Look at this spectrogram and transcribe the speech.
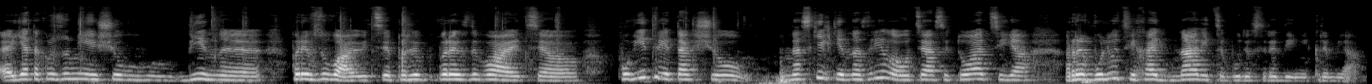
Е, Я так розумію, що він е, перевзувається, перевзивається в повітрі, так що наскільки назріла оця ситуація революції, хай навіть це буде всередині Кремля.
